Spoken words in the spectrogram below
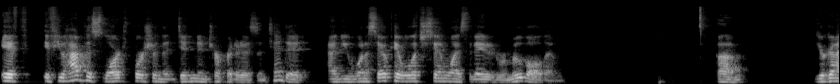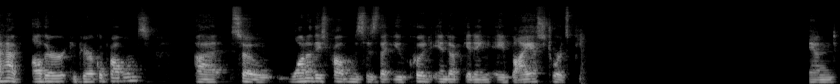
if if you have this large portion that didn't interpret it as intended, and you want to say, okay, well, let's just analyze the data and remove all them, um, you're going to have other empirical problems. Uh, so one of these problems is that you could end up getting a bias towards people and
